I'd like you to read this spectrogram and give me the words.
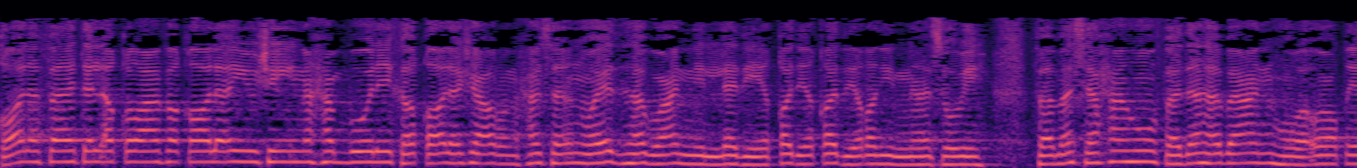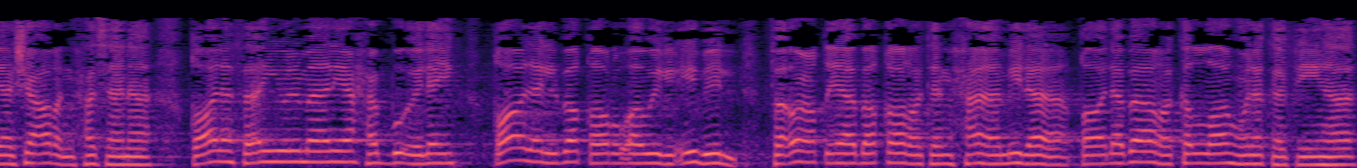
قال فأتى الأقرع فقال أي شيء أحب إليك؟ قال شعر حسن ويذهب عني الذي قد قدرني الناس به. فمسحه فذهب عنه وأعطي شعرا حسنا. قال فأي المال أحب إليك؟ قال البقر أو الإبل فأعطي بقرة حاملا. قال بارك الله لك فيها.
